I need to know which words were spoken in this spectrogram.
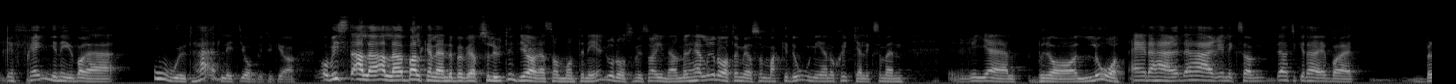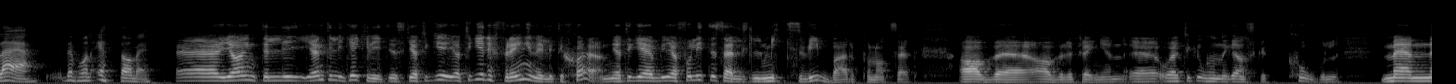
refrängen är ju bara outhärdligt jobbig tycker jag. Och visst, alla, alla Balkanländer behöver absolut inte göra som Montenegro då som vi sa innan, men hellre då att de gör som Makedonien och skickar liksom en rejält bra låt. Nej, det här, det här är liksom, jag tycker det här är bara ett blä. Den får en etta av mig. Eh, jag är, inte li- jag är inte lika kritisk. Jag tycker, jag tycker refrängen är lite skön. Jag, tycker jag, jag får lite så här lite mixvibbar på något sätt av, eh, av refrängen. Eh, och jag tycker hon är ganska cool. Men,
